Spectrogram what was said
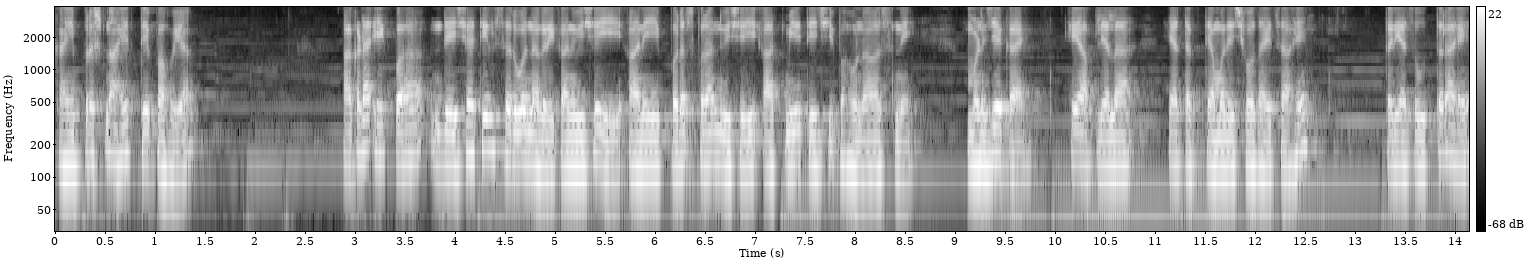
काही प्रश्न आहेत ते पाहूया. आकडा एक पहा. देशातील सर्व नागरिकांविषयी आणि परस्परांविषयी आत्मीयतेची भावना असणे म्हणजे काय हे आपल्याला या तक्त्यामध्ये शोधायचं आहे. तर याचं उत्तर आहे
